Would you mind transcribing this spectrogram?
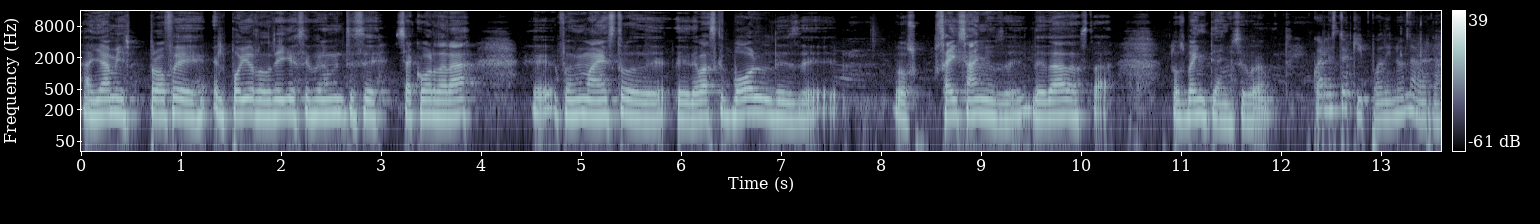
Allá mi profe, el Pollo Rodríguez, seguramente se, se acordará. Eh, fue mi maestro de, de, de básquetbol desde los 6 años de, edad hasta los 20 años seguramente. ¿Cuál es tu equipo? Dinos la verdad.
